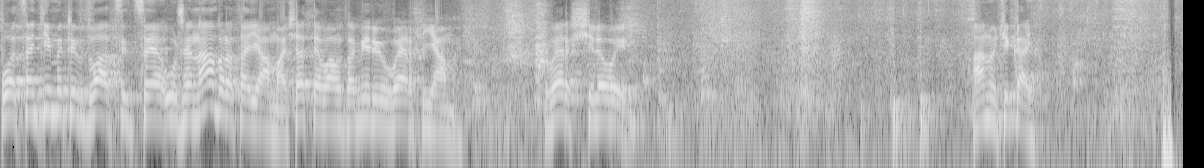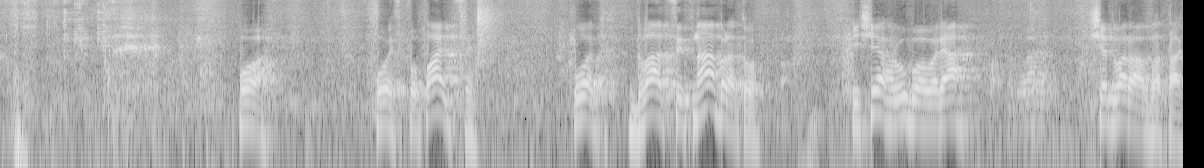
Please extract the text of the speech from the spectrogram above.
от сантиметрів 20 це вже набрата яма, а зараз я вам замірюю верх ями. Верх щільових. А ну тікай. О, ось по пальці. От 20 набрато. І ще, грубо говоря, ще два рази так.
